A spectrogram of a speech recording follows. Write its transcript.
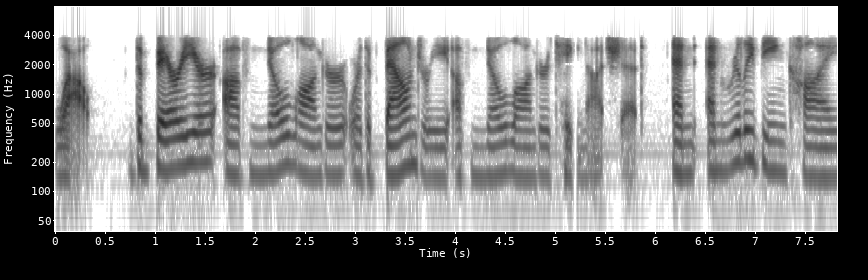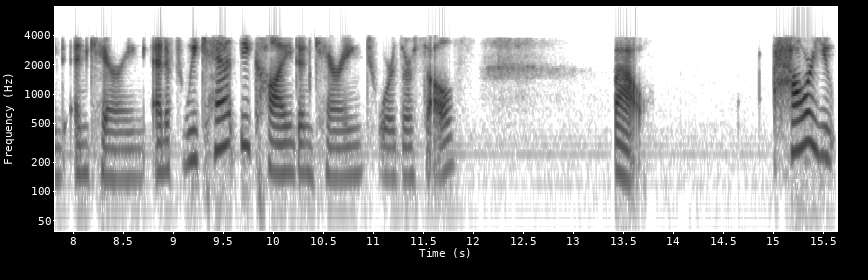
Wow. The barrier of no longer or the boundary of no longer taking that shit and and really being kind and caring. And if we can't be kind and caring towards ourselves wow. How are you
